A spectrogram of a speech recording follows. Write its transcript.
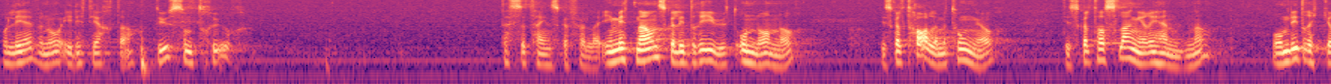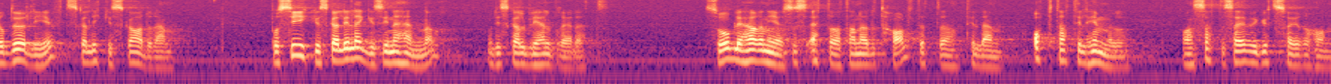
og lever nå i ditt hjerte. Du som tror. Disse tegn skal følge. I mitt navn skal de drive ut onde ånder. De skal tale med tunger. De skal ta slanger i hendene, og om de drikker dødelig gift, skal det ikke skade dem. På syke skal de legge sine hender, og de skal bli helbredet. Så ble Herren Jesus, etter at han hadde talt dette til dem, opptatt til himmelen, og han satte seg ved Guds høyre hånd.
